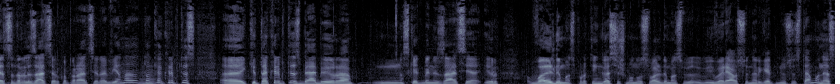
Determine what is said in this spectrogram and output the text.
decentralizacija ir kooperacija yra viena mhm. tokia kryptis. E, kita kryptis be abejo yra mm, skaitmenizacija ir valdymas, protingas išmanus valdymas įvairiausių energetinių sistemų, nes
